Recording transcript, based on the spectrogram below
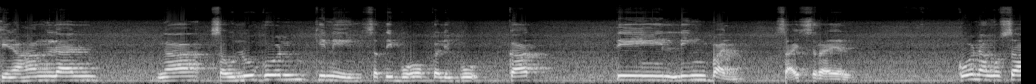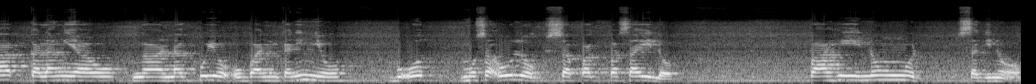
Kinahanglan nga saulugon kini sa tibuok kalibukat tilingban sa Israel kung ang usa ka langyaw nga nagpuyo uban kaninyo buot mo sa ulog sa pagpasaylo. Pahinungod sa Ginoo.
